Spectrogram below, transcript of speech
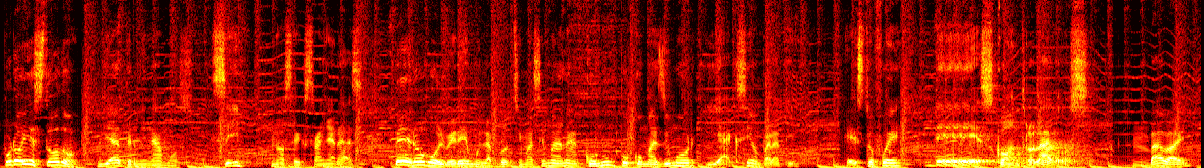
Por hoy es todo, ya terminamos. Sí, nos extrañarás, pero volveremos la próxima semana con un poco más de humor y acción para ti. Esto fue Descontrolados. Bye bye.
